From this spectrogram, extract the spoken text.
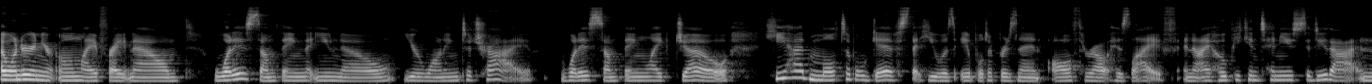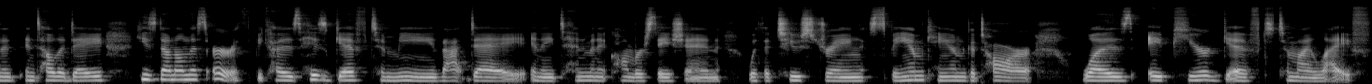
I wonder in your own life right now, what is something that you know you're wanting to try? What is something like Joe? He had multiple gifts that he was able to present all throughout his life. And I hope he continues to do that the, until the day he's done on this earth, because his gift to me that day in a 10 minute conversation with a two string spam can guitar was a pure gift to my life.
